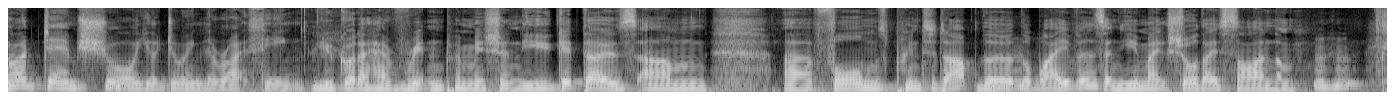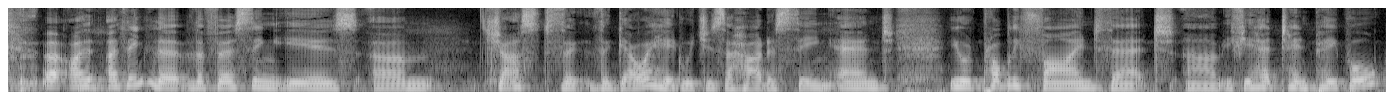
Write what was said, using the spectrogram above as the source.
goddamn sure you're doing the right thing. You've got to have written permission. You get those um, uh, forms printed up, the, the waivers, and you make sure they sign them. Uh, I, I think the, the first thing is um, just the, the go ahead, which is the hardest thing. And you would probably find that um, if you had 10 people,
